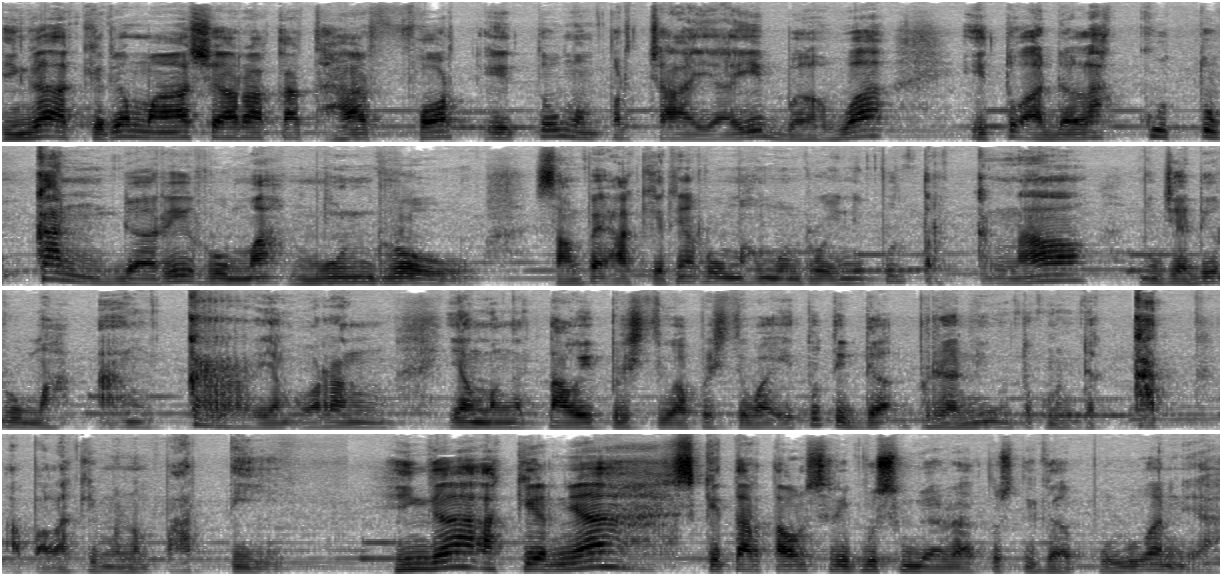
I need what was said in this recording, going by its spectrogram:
Hingga akhirnya masyarakat Hartford itu mempercayai bahwa itu adalah kutukan dari rumah Munro. Sampai akhirnya rumah Munro ini pun terkenal menjadi rumah angker yang orang yang mengetahui peristiwa-peristiwa itu tidak berani untuk mendekat apalagi menempati. Hingga akhirnya sekitar tahun 1930-an ya,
